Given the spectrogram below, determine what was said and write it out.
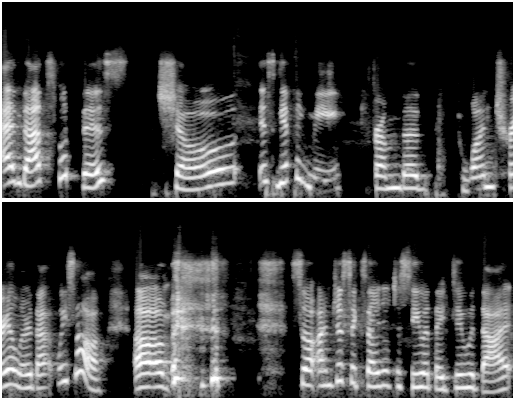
and that's what this show is giving me from the one trailer that we saw. Um, so I'm just excited to see what they do with that,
